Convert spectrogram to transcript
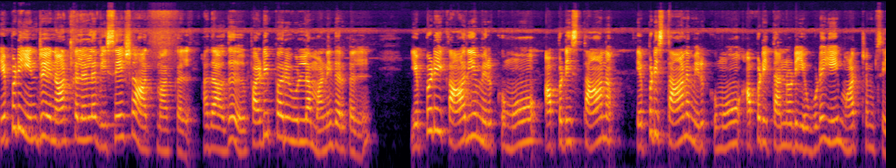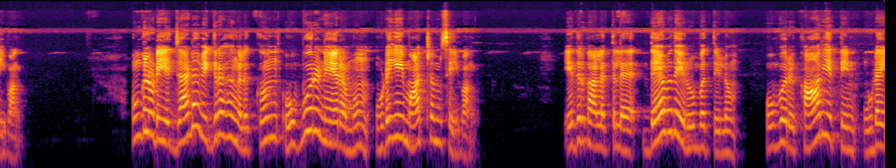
எப்படி இன்றைய நாட்களில் விசேஷ ஆத்மாக்கள் அதாவது படிப்பறிவுள்ள மனிதர்கள் எப்படி காரியம் இருக்குமோ அப்படி ஸ்தானம் எப்படி ஸ்தானம் இருக்குமோ அப்படி தன்னுடைய உடையை மாற்றம் செய்வாங்க. உங்களுடைய ஜட விக்கிரகங்களுக்கும் ஒவ்வொரு நேரமும் உடையை மாற்றம் செய்வாங்க. எதிர்காலத்தில் தேவதை ரூபத்திலும் ஒவ்வொரு காரியத்தின் உடை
